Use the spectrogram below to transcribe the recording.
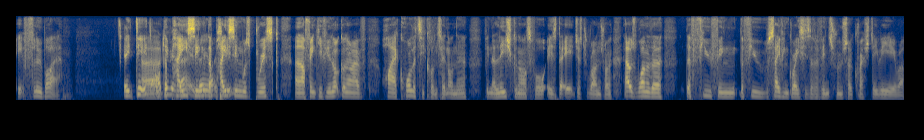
it flew by. It did. Uh, the give it that. pacing, the it- pacing was brisk, and I think if you're not going to have higher quality content on there, I think the least you can ask for is that it just runs right. That was one of the the few thing, the few saving graces of the Vince Russo Crash TV era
